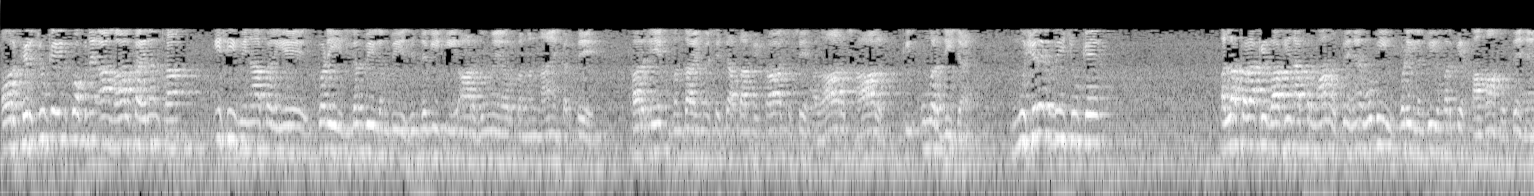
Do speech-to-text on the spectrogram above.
اور پھر چونکہ ان کو اپنے اعمال کا علم تھا، اسی بنا پر یہ بڑی لمبی لمبی زندگی کی آرزویں اور تمنائیں کرتے، ہر ایک بندہ ان میں سے چاہتا کہ کاش اسے ہزار سال کی عمر دی جائے۔ مشرق بھی چونکہ اللہ تعالیٰ کے باقی نافرمان ہوتے ہیں، وہ بھی بڑی لمبی عمر کے خاماں ہوتے ہیں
